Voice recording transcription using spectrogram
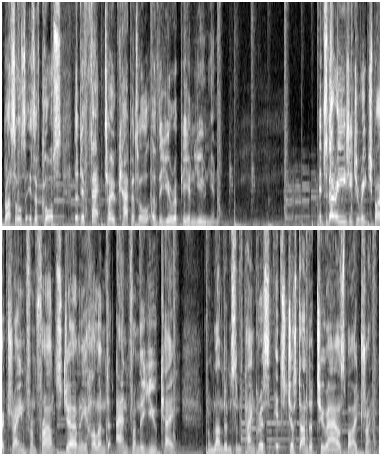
Brussels is, of course, the de facto capital of the European Union. It's very easy to reach by train from France, Germany, Holland, and from the UK. From London St Pancras, it's just under two hours by train.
